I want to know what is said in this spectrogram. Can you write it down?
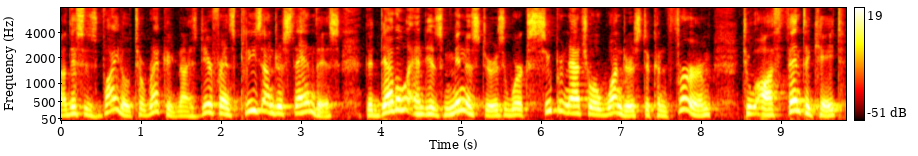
Now, this is vital to recognize. Dear friends, please understand this. The devil and his ministers work supernatural wonders to confirm, to authenticate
